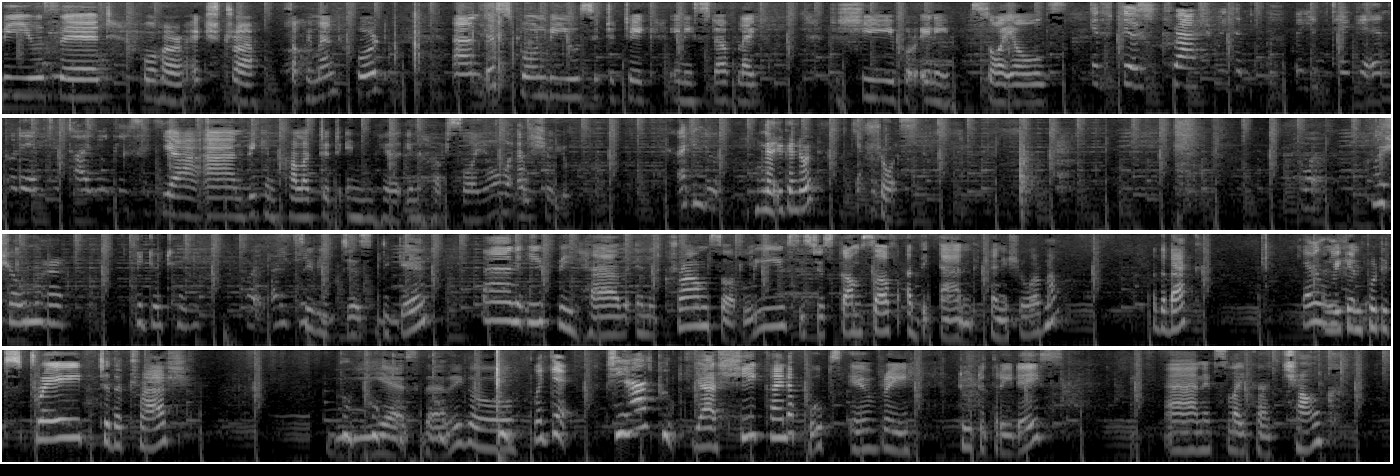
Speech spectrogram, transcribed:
we use it for her extra supplement food. And this spoon we use it to take any stuff like she for any soils. If there's trash, and put it into tiny pieces. Yeah, and we can collect it in her in her soil. I'll show you. I can do it. Yeah, you can do it. Yeah. Show us. What? I'm showing her. I do too. What? I See, we just dig in. And if we have any crumbs or leaves, it just comes off at the end. Can you show her now? At the back? And we can put it straight to the trash. Yes, there we go. Right there. She has poop. Yeah, she kind of poops every two to three days. And it's like a chunk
